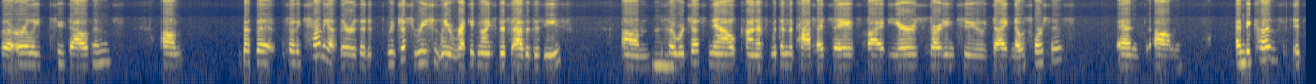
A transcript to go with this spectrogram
the early 2000s. Um, but the so the caveat there is that it's, we've just recently recognized this as a disease. Um, So we're just now kind of within the past, I'd say, five years, starting to diagnose horses, and um, and because it's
